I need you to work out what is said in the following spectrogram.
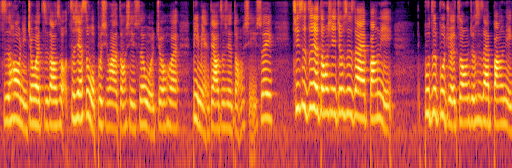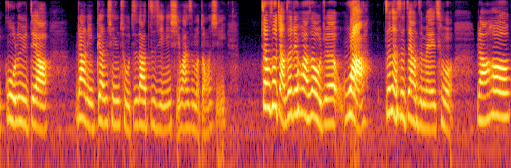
之后你就会知道说这些是我不喜欢的东西，所以我就会避免掉这些东西。所以其实这些东西就是在帮你不知不觉中就是在帮你过滤掉，让你更清楚知道自己你喜欢什么东西。教授讲这句话的时候，我觉得哇，真的是这样子，没错。然后。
